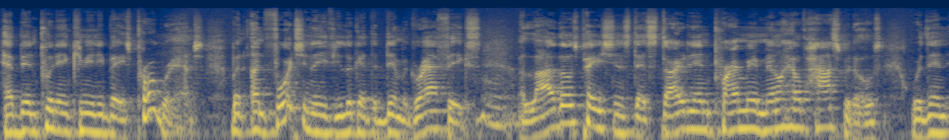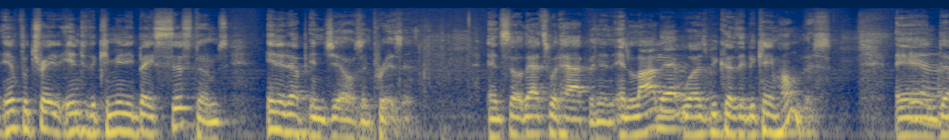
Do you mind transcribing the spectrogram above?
have been put in community-based programs. But unfortunately, if you look at the demographics, mm-hmm. a lot of those patients that started in primary mental health hospitals were then infiltrated into the community-based systems, ended up in jails and prison. And so that's what happened. And, and a lot of that was because they became homeless. And, Yeah.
